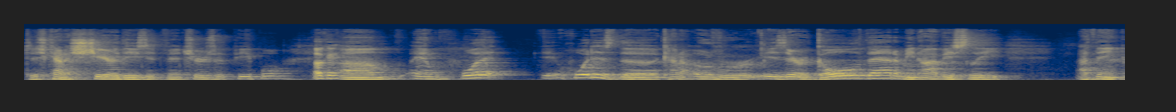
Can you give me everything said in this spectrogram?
to kind of share these adventures with people. Okay. Um, and what what is the kind of over? Is there a goal of that? I mean, obviously, I think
